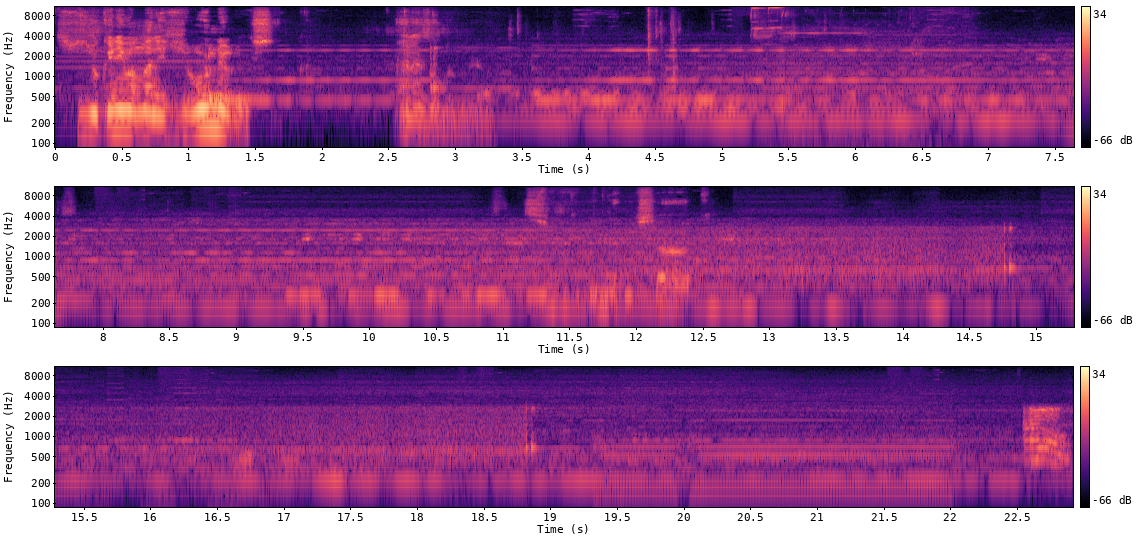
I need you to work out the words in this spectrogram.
Dus we zoeken iemand met een groene rugzak. En een zonnebril. Zoeken de rugzak. Oh,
